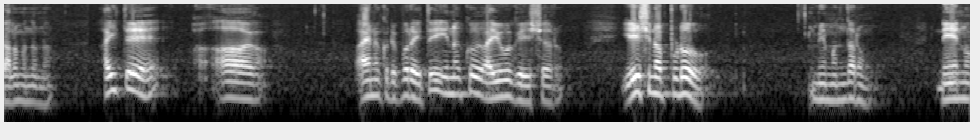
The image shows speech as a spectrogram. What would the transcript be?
చాలామంది ఉన్నారు. అయితే ఆయనకు రిపేర్ అయితే ఈయనకు అయోగ వేశారు వేసినప్పుడు మేమందరం నేను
